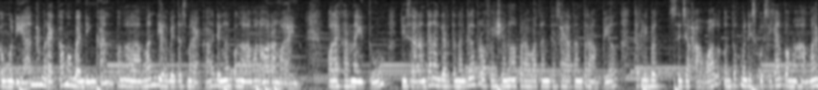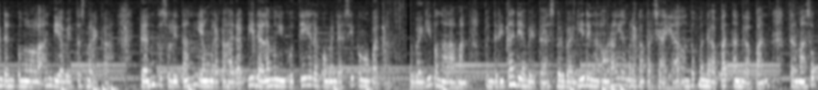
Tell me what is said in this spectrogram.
Kemudian, mereka membandingkan pengalaman diabetes mereka dengan pengalaman orang lain. Itu, disarankan agar tenaga profesional perawatan kesehatan terampil terlibat sejak awal untuk mendiskusikan pemahaman dan pengelolaan diabetes mereka dan kesulitan yang mereka hadapi dalam mengikuti rekomendasi pengobatan. Berbagi pengalaman, penderita diabetes berbagi dengan orang yang mereka percaya untuk mendapat tanggapan termasuk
